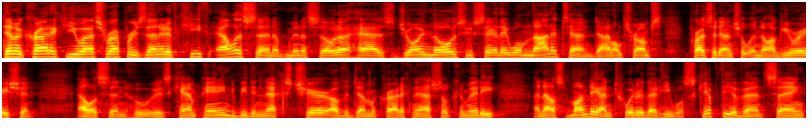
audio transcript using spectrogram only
Democratic U.S. Representative Keith Ellison of Minnesota has joined those who say they will not attend Donald Trump's presidential inauguration. Ellison, who is campaigning to be the next chair of the Democratic National Committee, announced Monday on Twitter that he will skip the event, saying,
